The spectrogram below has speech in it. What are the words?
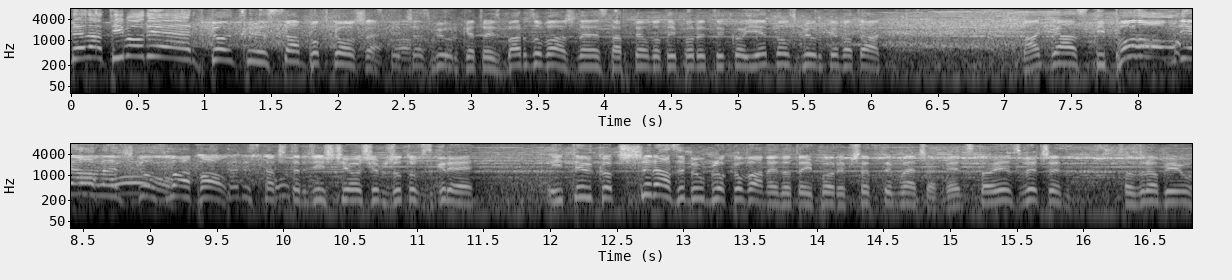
Dela Timonier w końcu jest sam pod koszem. Czas zbiórkę, to jest bardzo ważne. Start miał do tej pory tylko jedną zbiórkę w ataku. Magasti ponownie, ależ go złapał. 448 rzutów z gry i tylko trzy razy był blokowany do tej pory przed tym meczem, więc to jest wyczyn, co zrobił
